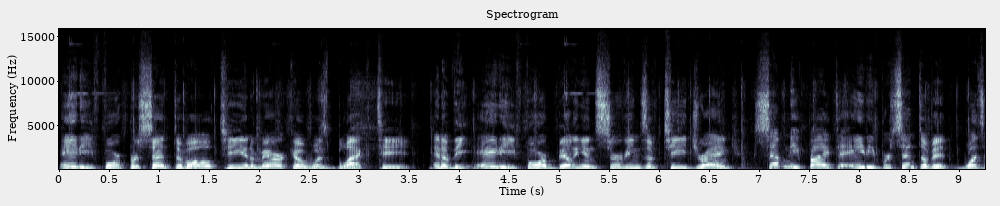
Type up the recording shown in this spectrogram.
84% of all tea in America was black tea. And of the 84 billion servings of tea drank, 75 to 80% of it was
